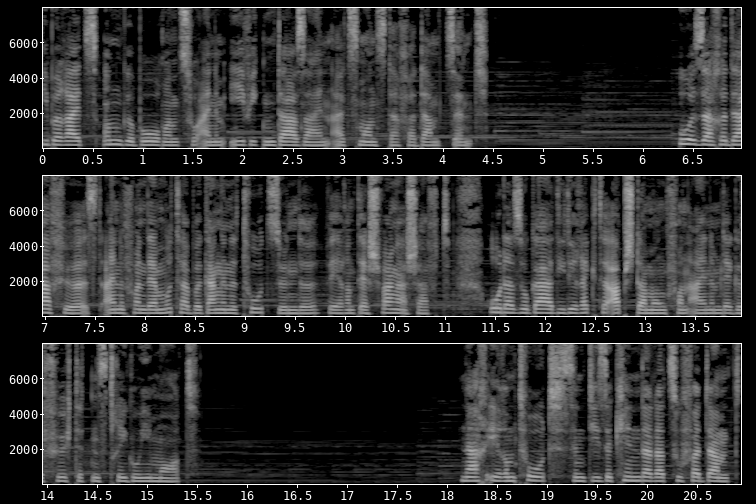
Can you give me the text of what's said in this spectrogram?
die bereits ungeboren zu einem ewigen Dasein als Monster verdammt sind. Ursache dafür ist eine von der Mutter begangene Todsünde während der Schwangerschaft oder sogar die direkte Abstammung von einem der gefürchteten Strigoi-Mord. Nach ihrem Tod sind diese Kinder dazu verdammt,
